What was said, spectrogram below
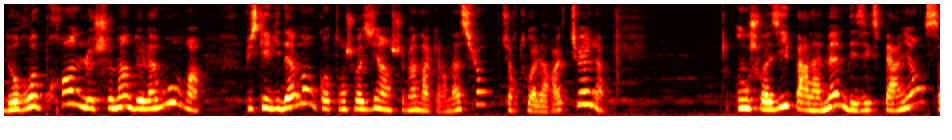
de reprendre le chemin de l'amour. Puisqu'évidemment, quand on choisit un chemin d'incarnation, surtout à l'heure actuelle, on choisit par là même des expériences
